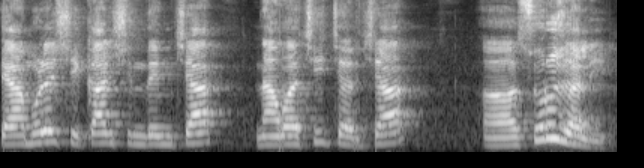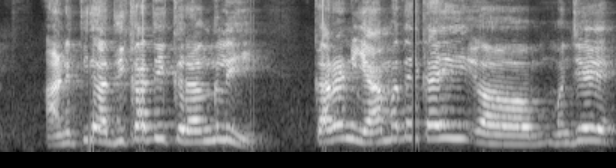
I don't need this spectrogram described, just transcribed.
त्यामुळे श्रीकांत शिंदेंच्या नावाची चर्चा सुरू झाली. आणि ती अधिकाधिक रंगली. कारण यामध्ये काही म्हणजे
